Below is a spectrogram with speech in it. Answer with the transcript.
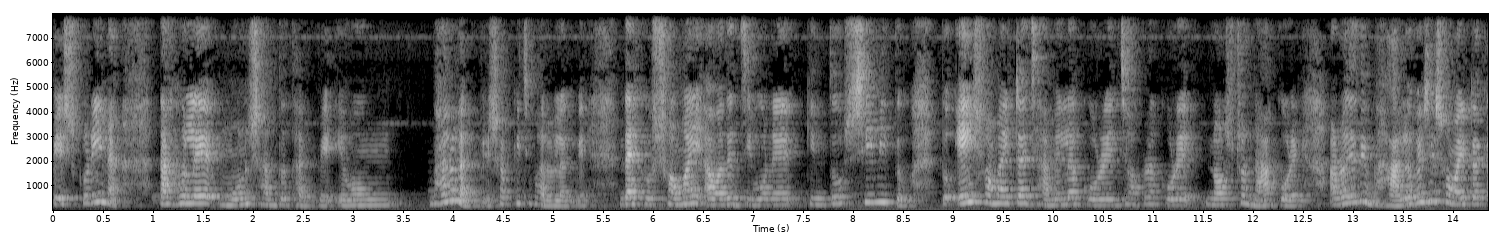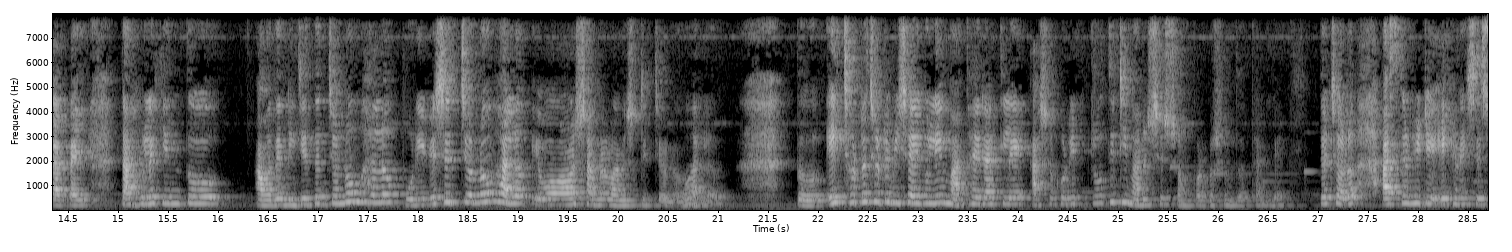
পেশ করি না, তাহলে মন শান্ত থাকবে এবং ভালো লাগবে সব কিছু ভালো লাগবে। দেখো, সময় আমাদের জীবনে কিন্তু সীমিত। তো এই সময়টা ঝামেলা করে, ঝগড়া করে, নষ্ট না করে আমরা যদি ভালোবেসে সময়টা কাটাই, তাহলে কিন্তু আমাদের নিজেদের জন্যও ভালো, পরিবেশের জন্যও ভালো এবং আমার সামনের মানুষটির জন্যও ভালো। তো এই ছোট ছোট বিষয়গুলি মাথায় রাখলে আশা করি প্রতিটি মানুষের সম্পর্ক সুন্দর থাকবে। তো চলো, আজকের ভিডিও এখানে শেষ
